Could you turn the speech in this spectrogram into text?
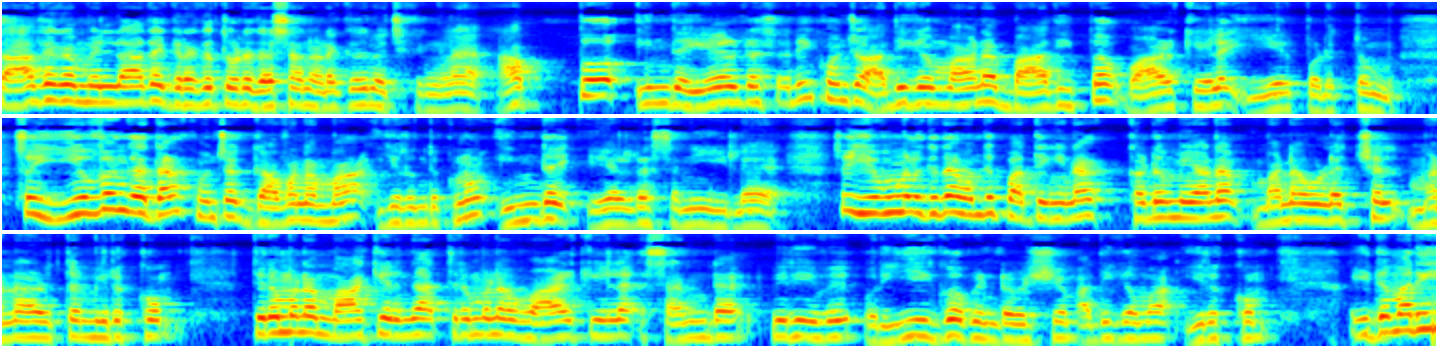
சாதகம் இல்லாத கிரகத்தோட தசை நடக்குதுன்னு வச்சுக்கோங்களேன். அப்போது இந்த ஏழரை சனி கொஞ்சம் அதிகமான பாதிப்பை வாழ்க்கையில் ஏற்படுத்தும். ஸோ இவங்க தான் கொஞ்சம் கவனமாக இருந்துக்கணும் இந்த ஏழரை சனியில். ஸோ இவங்களுக்கு தான் வந்து பார்த்தீங்கன்னா கடுமையான மன உளைச்சல் மன அழுத்தம் இருக்கும். திருமணம் ஆக்கியிருந்தால் திருமண வாழ்க்கையில் சண்டை பிரிவு ஒரு ஈகோ அப்படின்ற விஷயம் அதிகமாக இருக்கும். இது மாதிரி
